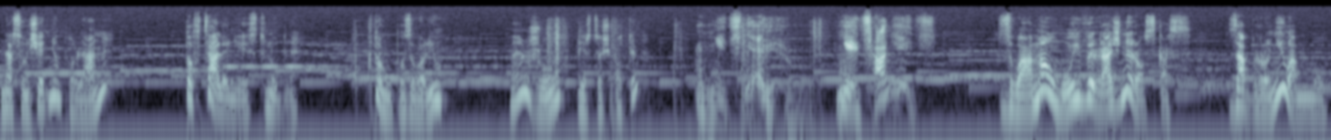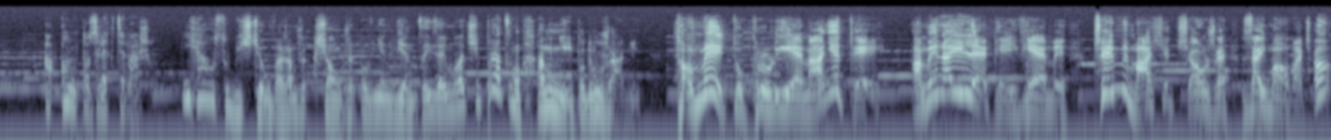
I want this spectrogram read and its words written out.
Na sąsiednią polanę? To wcale nie jest nudne. Kto mu pozwolił? Mężu, wiesz coś o tym? Nic nie wiem. Nic a nic. Złamał mój wyraźny rozkaz. Zabroniłam mu, a on to zlekceważył. Ja osobiście uważam, że książę powinien więcej zajmować się pracą, a mniej podróżami. To my tu królujemy, a nie ty. A my najlepiej wiemy, czym ma się książę zajmować, o?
